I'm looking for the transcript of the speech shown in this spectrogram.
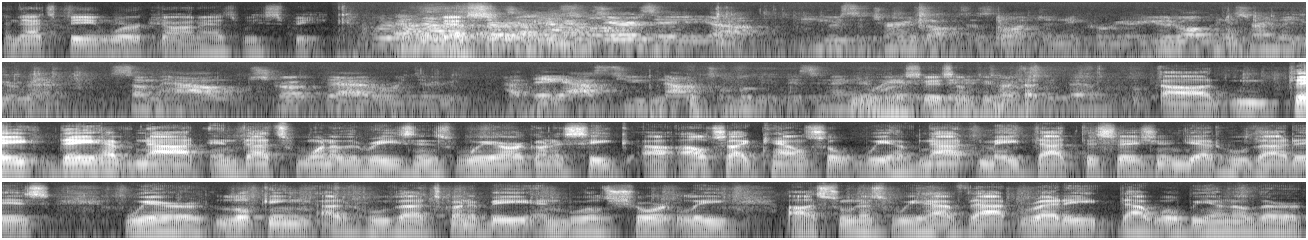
and that's being worked on as we speak. What about Yes. if there- outside if counsel? there's a, uh, U.S. Attorney's Office has launched an inquiry. Are you at all concerned that you're going to somehow obstruct that, or is there, have they asked you not to look at this in any You way? wanna Have you say been in something? touch with them? Uh, They, they have not, and that's one of the reasons we are going to seek uh, outside counsel. We have not made that decision yet, who that is. We're looking at who that's going to be, and we'll shortly, uh, as soon as we have that ready, that will be another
